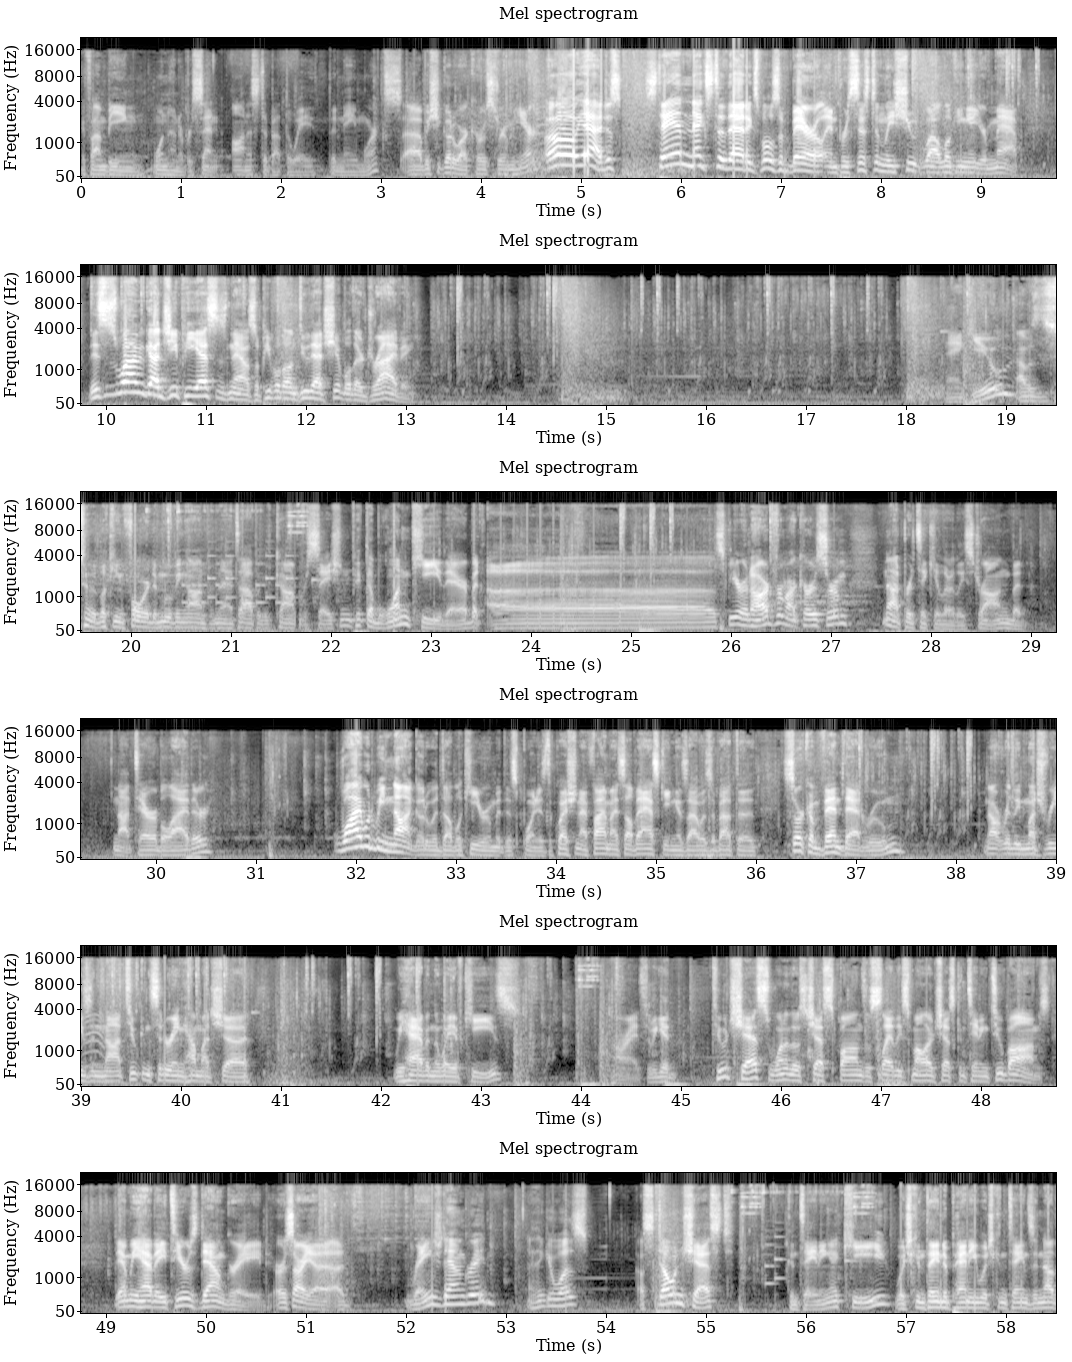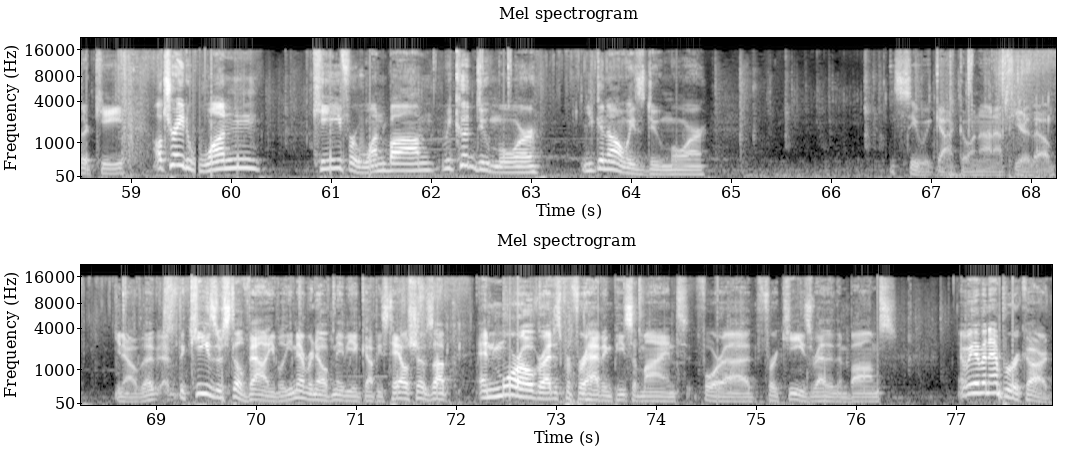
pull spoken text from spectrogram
If I'm being 100% honest about the way the name works. Uh, we should go to our curse room here. Oh, yeah, just stand next to that explosive barrel and persistently shoot while looking at your map. This is why we've got GPSs now, so people don't do that shit while they're driving. You. I was looking forward to moving on from that topic of conversation. Picked up one key there, but, uh... Spirit Heart from our curse room. Not particularly strong, but not terrible either. Why would we not go to a double key room at this point is the question I find myself asking as I was about to circumvent that room. Not really much reason not to, considering how much, uh, we have in the way of keys. Alright, so we get Two chests, one of those chests spawns a slightly smaller chest containing two bombs. Then we have a tears downgrade, or sorry, a, a range downgrade, I think it was. A stone chest containing a key, which contained a penny, which contains another key. I'll trade one key for one bomb. We could do more. You can always do more. Let's see what we got going on up here, though you know, the, the, keys are still valuable. You never know if maybe a Guppy's tail shows up. And moreover, I just prefer having peace of mind for, uh, for keys rather than bombs. And we have an Emperor card.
